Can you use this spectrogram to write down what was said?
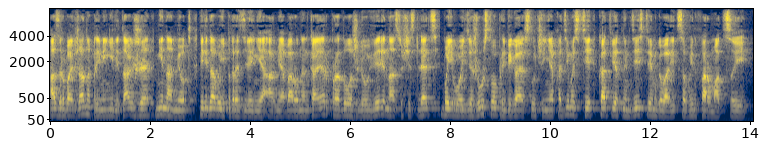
Азербайджана применили также миномет. Передовые подразделения подразделения армии обороны НКР продолжили уверенно осуществлять боевое дежурство, прибегая в случае необходимости к ответным действиям, говорится в информации.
